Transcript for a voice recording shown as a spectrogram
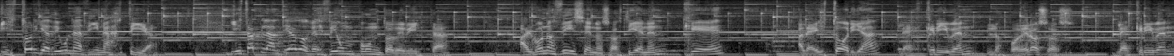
Historia de una dinastía. Y está planteado desde un punto de vista. Algunos dicen o sostienen que a la historia la escriben los poderosos, la escriben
